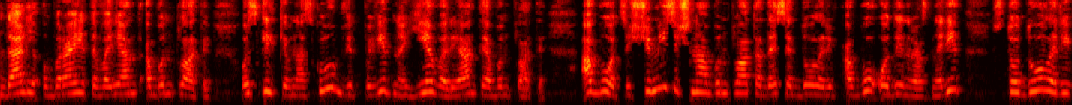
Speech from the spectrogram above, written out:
Далі обираєте варіант абонплати, оскільки в нас клуб, відповідно, є варіанти абонплати. Або це щомісячна абонплата 10 доларів, або один раз на рік 100 доларів,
